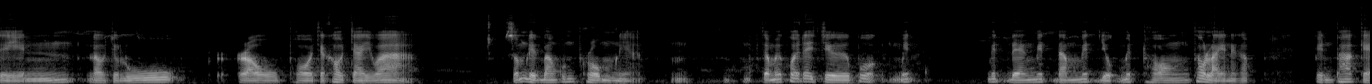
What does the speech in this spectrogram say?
จะเห็นเราจะรู้เราพอจะเข้าใจว่าสมเด็จบางขุนพรมเนี่ยจะไม่ค่อยได้เจอพวกเม็ดเม็ดแดงเม็ดดำเม็ดหยกเม็ดทองเท่าไหร่นะครับ เป็นผ้าแก่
